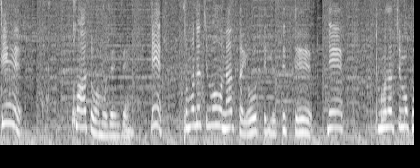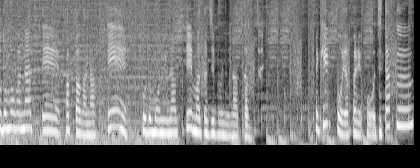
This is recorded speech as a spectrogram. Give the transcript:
で、まああとはもう全然。で、友達もなったよって言ってて、で、友達も子供がなって、パパがなって、子供になって、また自分になったみたいな。で結構やっぱりこう自宅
